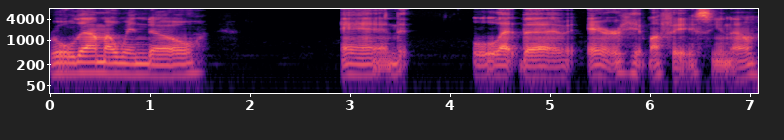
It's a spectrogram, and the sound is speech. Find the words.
roll down my window, and let the air hit my face, you know?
